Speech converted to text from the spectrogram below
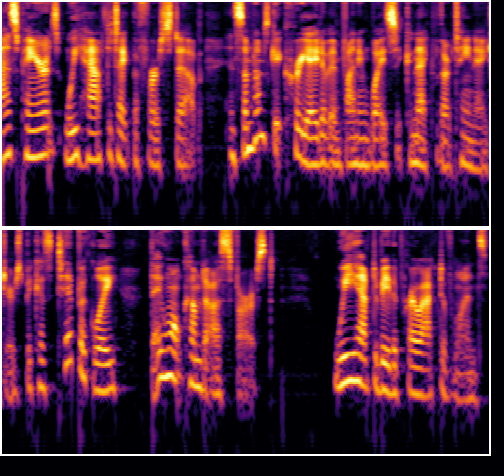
As parents, we have to take the first step and sometimes get creative in finding ways to connect with our teenagers because typically they won't come to us first. We have to be the proactive ones.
